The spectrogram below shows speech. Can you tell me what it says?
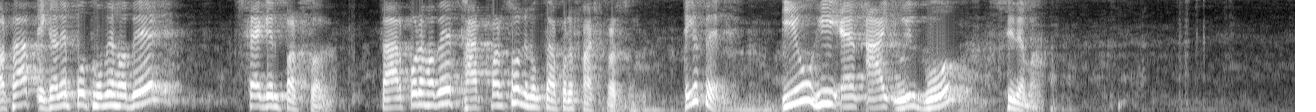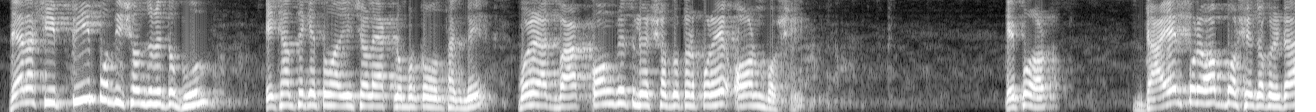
অর্থাৎ এখানে প্রথমে হবে সেকেন্ড পার্সন তারপরে হবে থার্ড পার্সন এবং তারপরে ফার্স্ট পার্সন ঠিক আছে? You he and I will go cinema there আসি প্রিপোজিশন জনিত ভুল। এখান থেকে তোমার ইনশাল্লাহ এক নম্বর কমন থাকবে। মনে রাখবা কংগ্রেচুলেট শব্দটার পরে অন বসে। এরপর ডায়ের পরে অফ বসে যখন এটা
